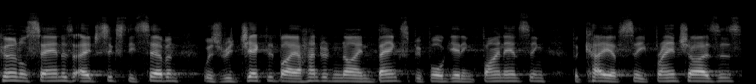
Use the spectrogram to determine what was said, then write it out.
Colonel Sanders, age 67, was rejected by 109 banks before getting financing for KFC franchises.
